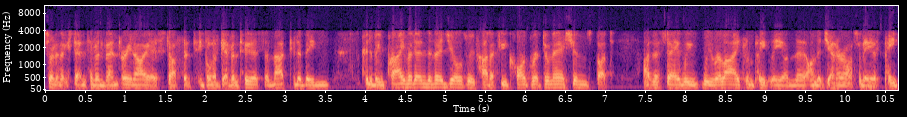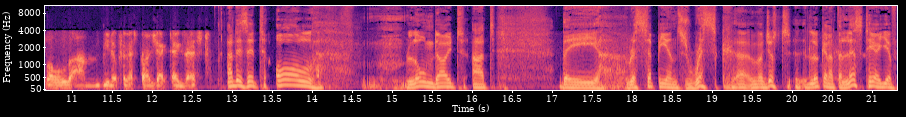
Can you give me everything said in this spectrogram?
sort of extensive inventory now is stuff that people have given to us, and that could have been could have been private individuals. We've had a few corporate donations, but as I say, we, we rely completely on the on the generosity of people, um, you know, for this project to exist. And is it all loaned out at? The recipient's risk. Uh, just looking at the list here, you have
